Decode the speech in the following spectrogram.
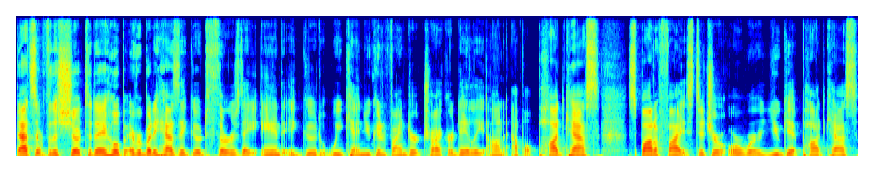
That's it for the show today. Hope everybody has a good Thursday and a good weekend. You can find Dirt Tracker Daily on Apple Podcasts, Spotify, Stitcher, or where you get podcasts.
